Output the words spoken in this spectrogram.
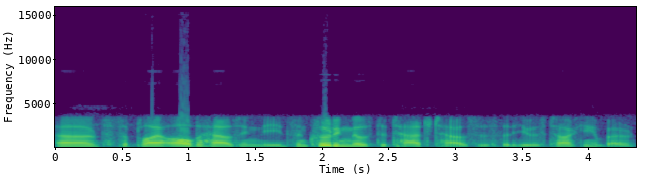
uh, to supply all the housing needs, including those detached houses that he was talking about,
